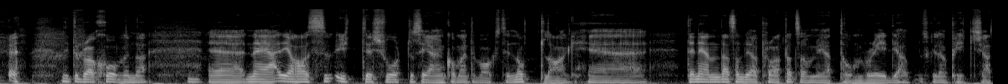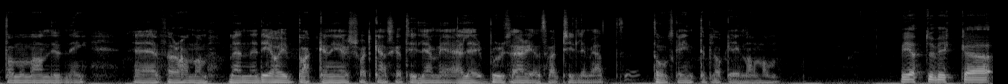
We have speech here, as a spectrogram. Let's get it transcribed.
Lite bra show ändå. Mm. Eh, nej, jag har ytterst svårt att se att han kommer tillbaka till något lag. Eh, den enda som det har pratats om är att Tom Brady skulle ha pitchat av någon anledning eh, för honom. Men det har ju Buccaneers varit ganska tydliga med, eller Bruce Arians varit tydlig med att de ska inte plocka in honom. Vet du vilka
